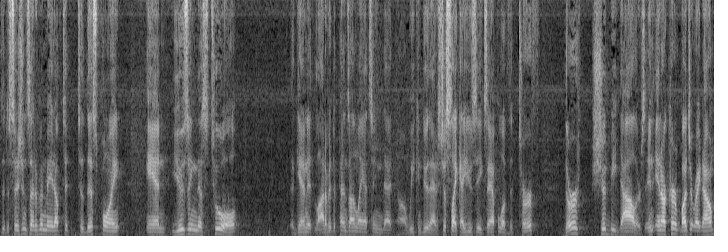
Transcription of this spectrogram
the decisions that have been made up to, to this point and using this tool, again, it, a lot of it depends on Lansing that uh, we can do that. It's just like I use the example of the turf. There should be dollars. In, in our current budget right now,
